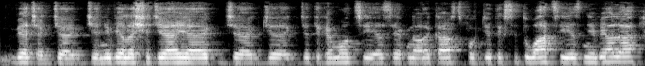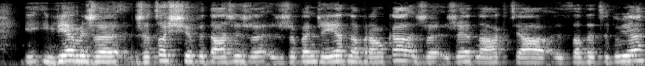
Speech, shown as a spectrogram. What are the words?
wiecie, gdzie, gdzie niewiele się dzieje, gdzie, gdzie, gdzie tych emocji jest jak na lekarstwo, gdzie tych sytuacji jest niewiele i, i wiemy, że, że coś się wydarzy, że, że będzie jedna bramka, że, że jedna akcja zadecyduje.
